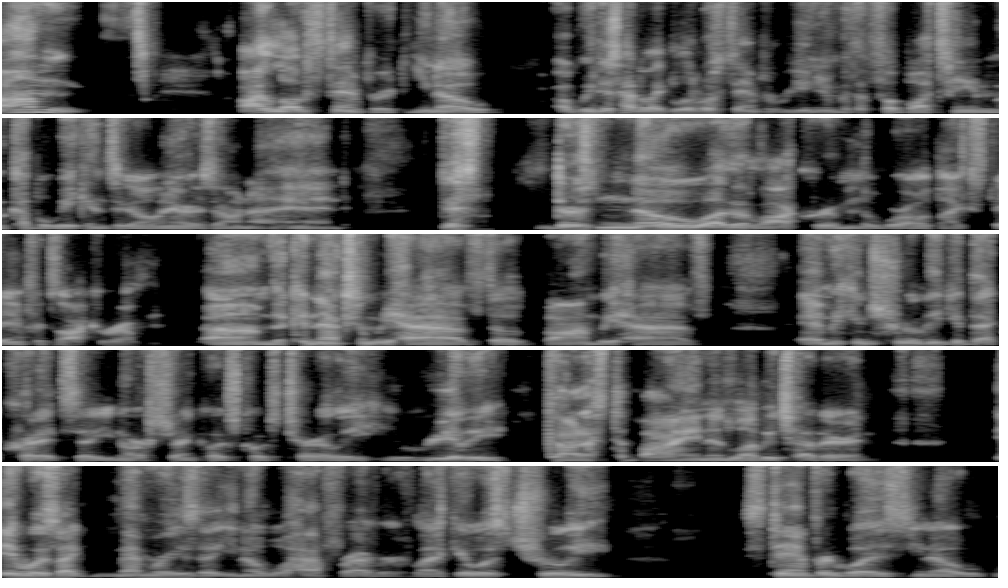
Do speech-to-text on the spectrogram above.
Um, I love Stanford. You know, uh, we just had like a little Stanford reunion with a football team a couple weekends ago in Arizona, and just there's no other locker room in the world like Stanford's locker room. Um, the connection we have, the bond we have, and we can truly give that credit to you know our strength coach, Coach Turley. He really got us to buy in and love each other, and it was like memories that you know we'll have forever. Like it was truly Stanford was you know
